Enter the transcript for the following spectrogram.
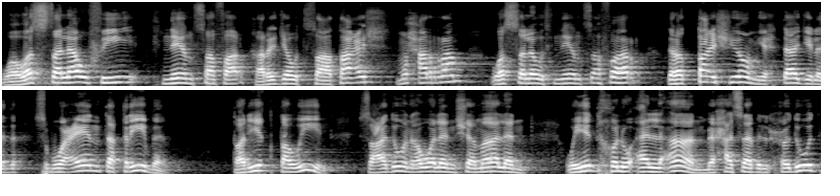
ووصلوا في اثنين صفر خرجوا 19 محرم وصلوا اثنين صفر 13 يوم يحتاج إلى أسبوعين تقريبا. طريق طويل يصعدون أولا شمالا ويدخلوا الآن بحسب الحدود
